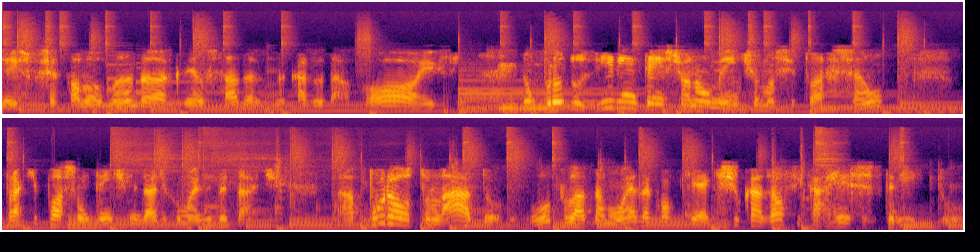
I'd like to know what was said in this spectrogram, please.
E é isso que você falou, manda a criançada na casa da avó, enfim. Uhum. Então, produzir intencionalmente uma situação para que possam ter intimidade com mais liberdade. Ah, por outro lado, o outro lado da moeda qual que é? Que se o casal ficar restrito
